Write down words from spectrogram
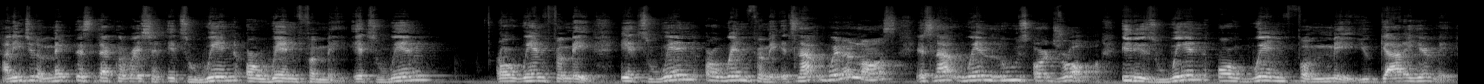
I need you to make this declaration. It's win or win for me. It's win or win for me. It's win or win for me. It's not win or loss. It's not win, lose, or draw. It is win or win for me. You got to hear me.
